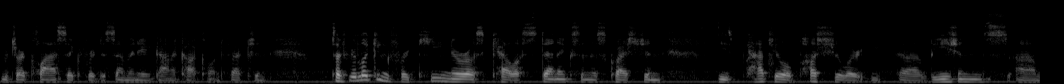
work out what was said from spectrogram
which are classic for disseminated gonococcal infection. So if you're looking for key neurocalisthenics in this question, these papulopustular uh, lesions um,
